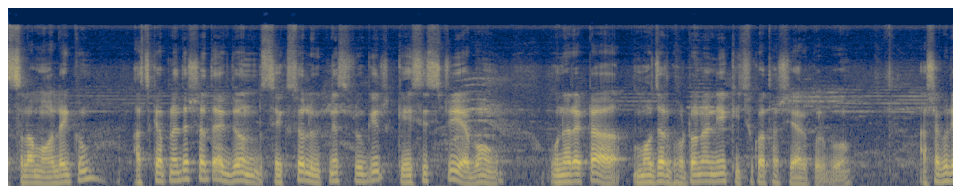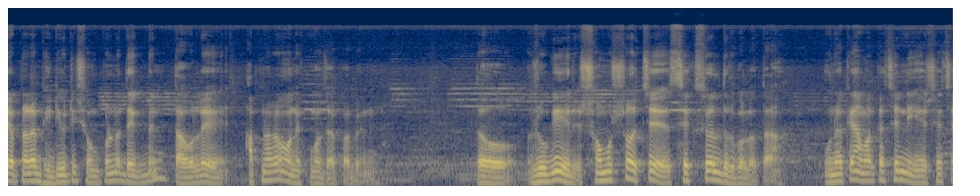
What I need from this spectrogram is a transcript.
আসসালামু আলাইকুম। আজকে আপনাদের সাথে একজন সেক্সুয়াল উইকনেস রোগীর কেস হিস্ট্রি এবং ওনার একটা মজার ঘটনা নিয়ে কিছু কথা শেয়ার করব। আশা করি আপনারা ভিডিওটি সম্পূর্ণ দেখবেন, তাহলে আপনারাও অনেক মজা পাবেন। তো রোগীর সমস্যা হচ্ছে সেক্সুয়াল দুর্বলতা। ওনাকে আমার কাছে নিয়ে এসেছে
